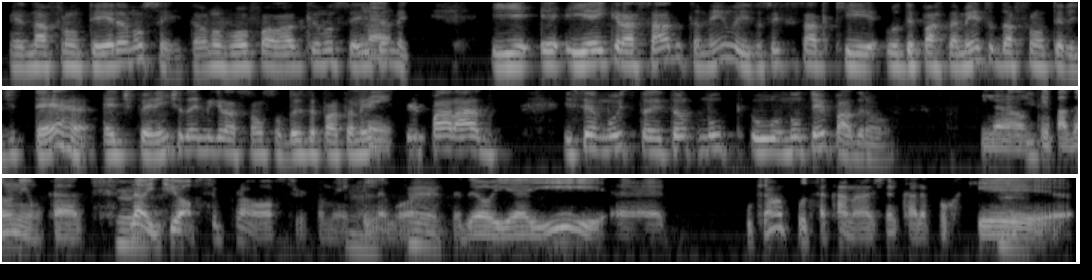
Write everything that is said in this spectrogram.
É, na fronteira, eu não sei. Então não vou falar do que eu não sei também. E, e, e, é engraçado também, Luiz, não sei se você sabe que o departamento da fronteira de terra é diferente da imigração, são dois departamentos Sim. separados. Isso é muito estranho, então não, não tem padrão. Não, não tem padrão nenhum, cara. É. Não, e de officer para officer também, aquele é. negócio, é. entendeu? E aí, é, o que é uma puta sacanagem, né, cara? Porque é.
